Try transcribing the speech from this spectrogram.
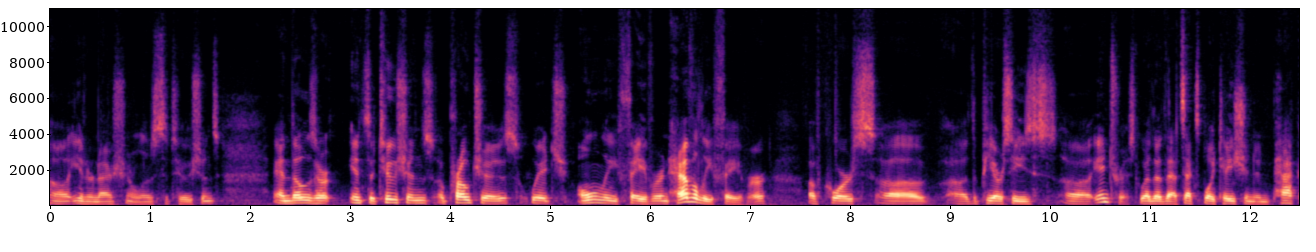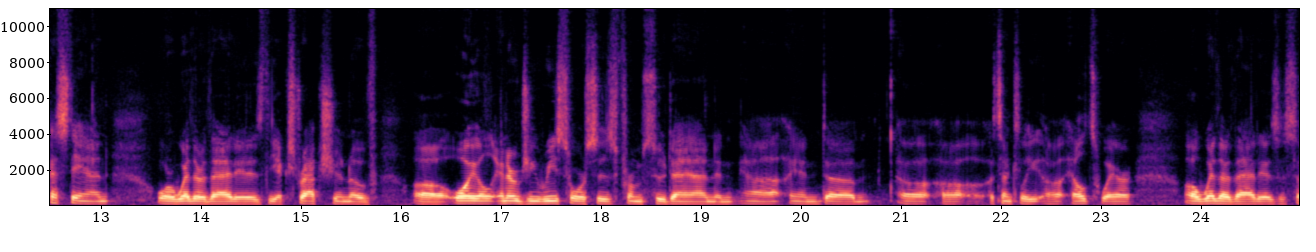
uh, international institutions. And those are institutions, approaches which only favor and heavily favor, of course, uh, uh, the PRC's uh, interest, whether that's exploitation in Pakistan or whether that is the extraction of uh, oil, energy resources from Sudan and, uh, and um, essentially elsewhere. Uh, whether that is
